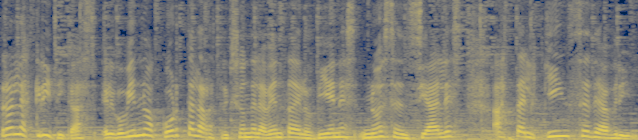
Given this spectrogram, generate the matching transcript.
Tras las críticas, el gobierno acorta la restricción de la venta de los bienes no esenciales hasta el 15 de abril.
